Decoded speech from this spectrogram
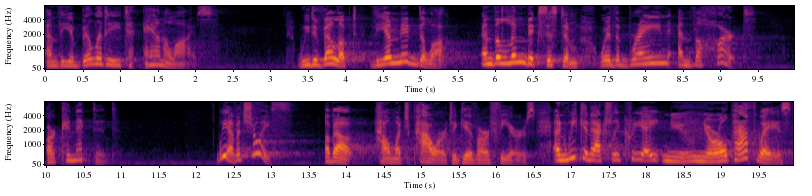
and the ability to analyze. We developed the amygdala and the limbic system, where the brain and the heart are connected. We have a choice about how much power to give our fears. And we can actually create new neural pathways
